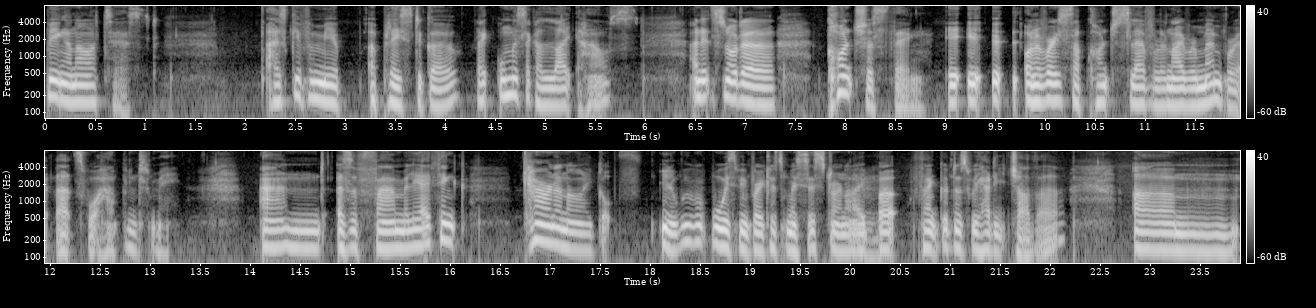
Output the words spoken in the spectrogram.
being an artist, has given me a, a place to go, like almost like a lighthouse. And it's not a conscious thing, it, it, on a very subconscious level. And I remember it. That's what happened to me. And as a family, I think Karen and I got you know, we've always been very close to my sister and I, mm. but thank goodness we had each other. Um,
